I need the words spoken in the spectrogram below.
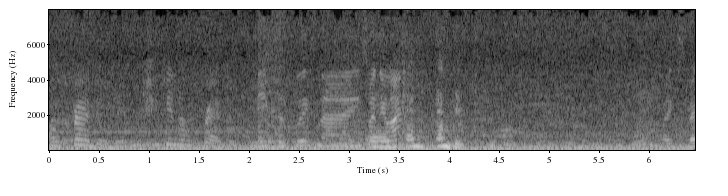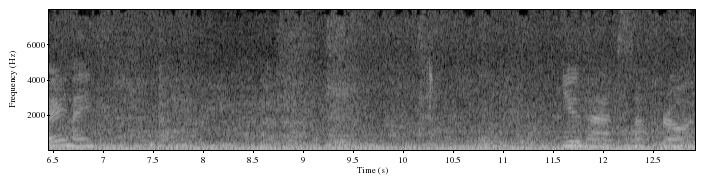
Alfredo. Chicken Alfredo. It looks nice. What do you Um, want? I'm, I'm good. Looks very nice. You have saffron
